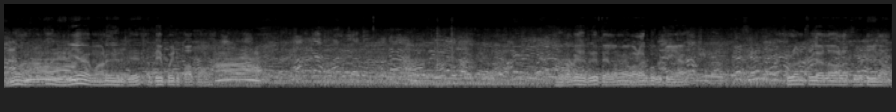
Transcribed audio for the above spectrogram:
இன்னும் அந்த பக்கம் நிறைய மாடுங்க இருக்குது அப்படியே போயிட்டு பார்ப்போம். இந்த பக்கம் இருக்கிறது எல்லாமே வளர்ப்பு குட்டிங்க ஃபுல் அண்ட் ஃபுல் எல்லாம் வளர்ப்பு குட்டி தான்.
